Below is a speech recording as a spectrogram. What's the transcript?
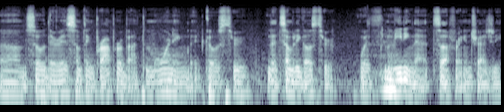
Um, so there is something proper about the mourning that goes through that somebody goes through with meeting that suffering and tragedy.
